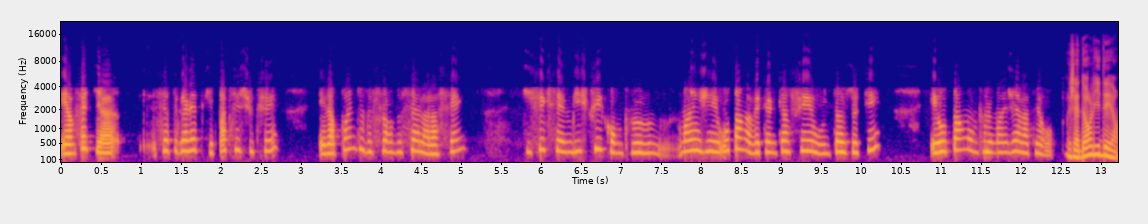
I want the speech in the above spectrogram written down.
Et en fait, il y a cette galette qui est pas très sucrée et la pointe de fleur de sel à la fin qui fait que c'est un biscuit qu'on peut manger autant avec un café ou une tasse de thé et autant on peut le manger à l'apéro. J'adore l'idée. Hein.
